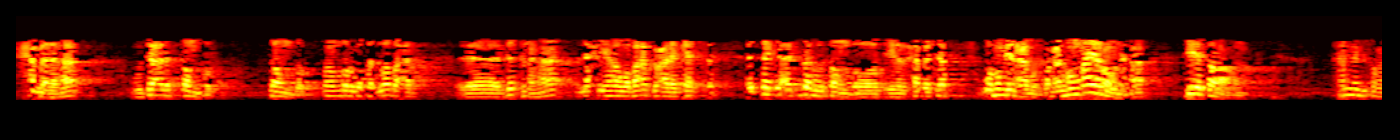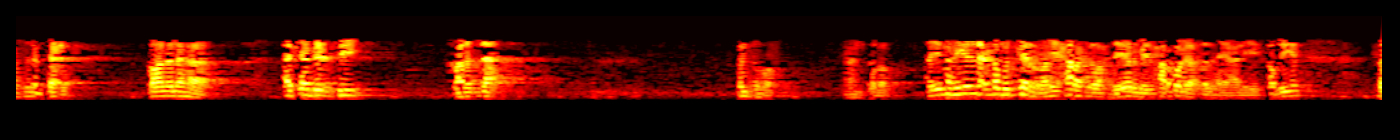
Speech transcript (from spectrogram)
حملها وجعلت تنظر تنظر تنظر وقد وضعت ذقنها آه، لحيها وضعته على كفه. اتكأت له تنظر إلى الحبشة وهم يلعبون. طبعا هم ما يرونها هي تراهم. النبي صلى الله عليه وسلم تعلم قال لها أتبعت قالت لا. انتظر. انتظر. أي ما هي اللعبة متكررة هي حركة واحدة يرمي الحرب ولا يأخذها يعني قضية. ف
